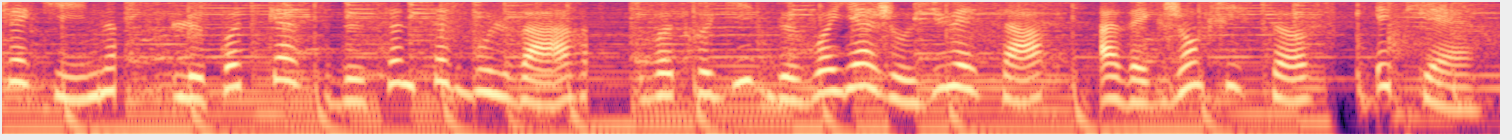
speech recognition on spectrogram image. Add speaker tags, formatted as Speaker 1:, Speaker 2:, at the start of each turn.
Speaker 1: Check-in, le podcast de Sunset Boulevard, votre guide de voyage aux USA, avec Jean-Christophe et Pierre.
